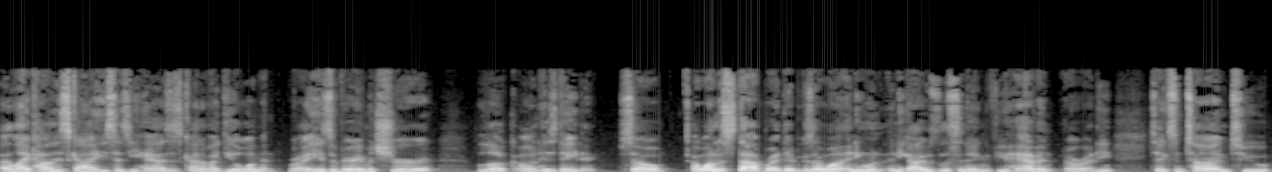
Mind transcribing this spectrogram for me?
I like how this guy he says he has his kind of ideal woman, right? He has a very mature look on his dating. So I want to stop right there because I want anyone, any guy who's listening, if you haven't already, take some time to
